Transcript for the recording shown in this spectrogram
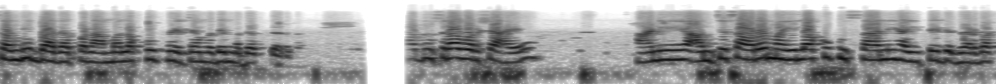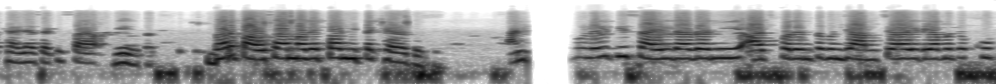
संदीप दादा पण आम्हाला खूप ह्याच्यामध्ये मदत करतात. हा दुसरा वर्ष आहे. आणि आमचे सारे महिला खूप उत्साहाने ह्या इथे गरबा खेळण्यासाठी हे होतात. भर पावसामध्ये पण इथे खेळत होते. आणि बोलेल की साहिल दादांनी आजपर्यंत म्हणजे आमच्या एरियामध्ये खूप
